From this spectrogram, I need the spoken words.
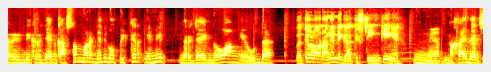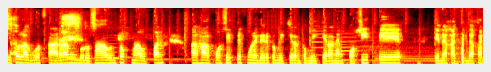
sering dikerjain customer jadi gue pikir ini ngerjain doang ya udah. Berarti lo orangnya negatif thinking ya. Hmm, ya, makanya dari situlah gue sekarang berusaha untuk melakukan hal-hal positif mulai dari pemikiran-pemikiran yang positif tindakan-tindakan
